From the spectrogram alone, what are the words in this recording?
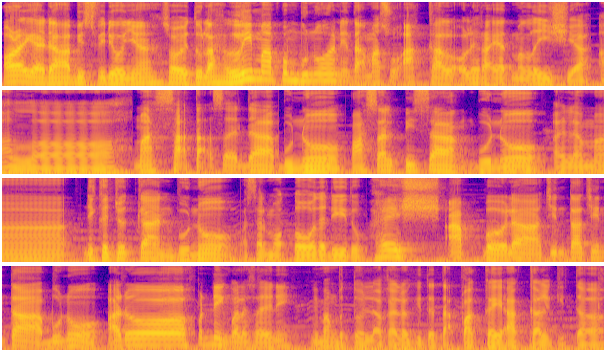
Alright guys, dah habis videonya. So itulah 5 pembunuhan yang tak masuk akal oleh rakyat Malaysia. Allah, masak tak sedap, bunuh. Pasal pisang, bunuh. Alamak, dikejutkan, bunuh. Pasal motor tadi tu. Heish, apalah cinta-cinta, bunuh. Aduh, pening kepala saya ni. Memang betul lah kalau kita tak pakai akal kita,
